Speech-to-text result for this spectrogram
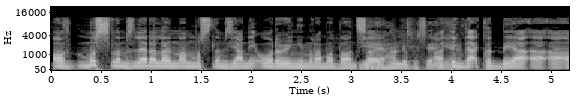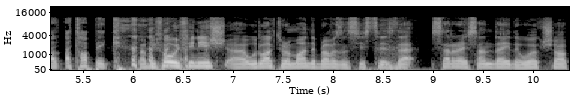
of Muslims, let alone non-Muslims, yani ordering in Ramadan. So yeah, hundred percent. I think that could be a, a, a, a topic. But before we finish, uh, we'd like to remind the brothers and sisters that Saturday, Sunday, the workshop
